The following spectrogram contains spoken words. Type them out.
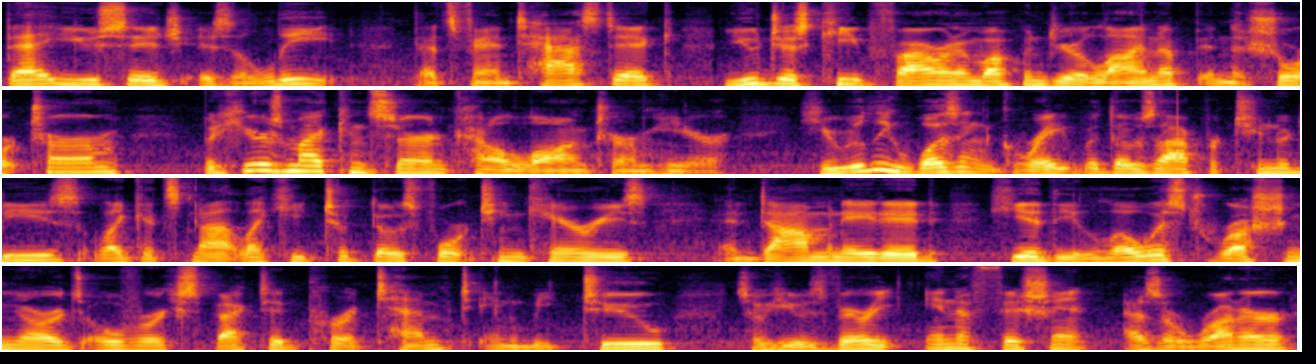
That usage is elite. That's fantastic. You just keep firing him up into your lineup in the short term. But here's my concern kind of long term here he really wasn't great with those opportunities. Like, it's not like he took those 14 carries and dominated. He had the lowest rushing yards over expected per attempt in week two, so he was very inefficient as a runner.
